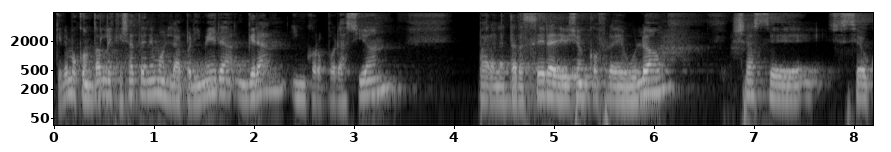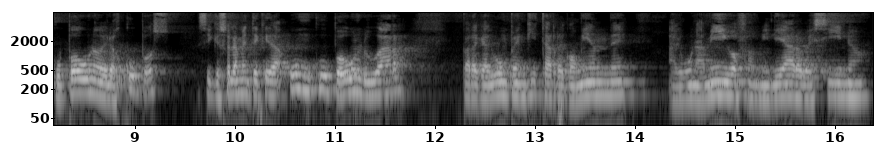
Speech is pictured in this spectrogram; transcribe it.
queremos contarles que ya tenemos la primera gran incorporación para la tercera división Cofre de Bulón. Ya se, ocupó uno de los cupos, así que solamente queda un cupo, un lugar para que algún penquista recomiende algún amigo, familiar, vecino,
